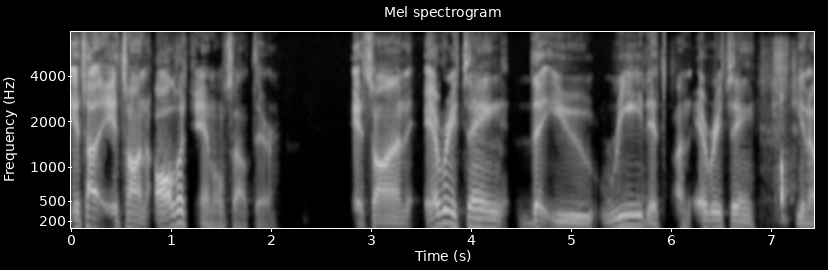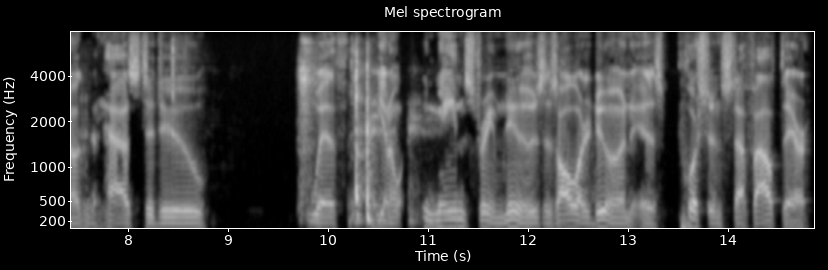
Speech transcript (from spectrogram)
It's it's on all the channels out there. It's on everything that you read. It's on everything, you know, that has to do with, you know, mainstream news is all they're doing is pushing stuff out there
